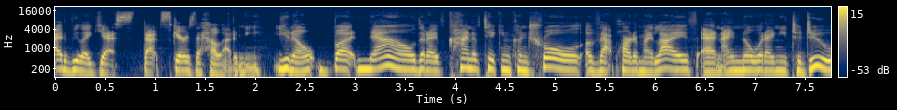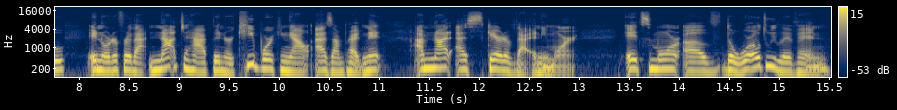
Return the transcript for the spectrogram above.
I'd be like, yes, that scares the hell out of me, you know? But now that I've kind of taken control of that part of my life and I know what I need to do in order for that not to happen or keep working out as I'm pregnant, I'm not as scared of that anymore. It's more of the world we live in,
